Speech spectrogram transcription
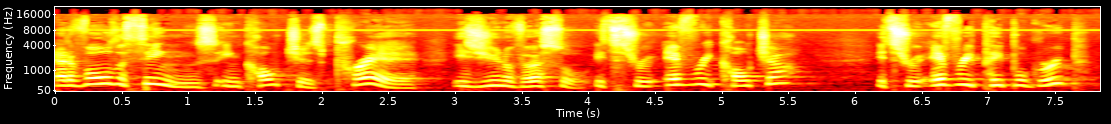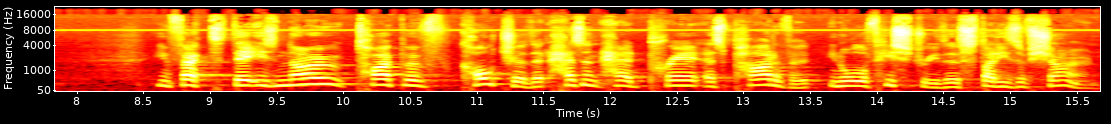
out of all the things in cultures, prayer is universal. It's through every culture, it's through every people group. In fact, there is no type of culture that hasn't had prayer as part of it in all of history, the studies have shown.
